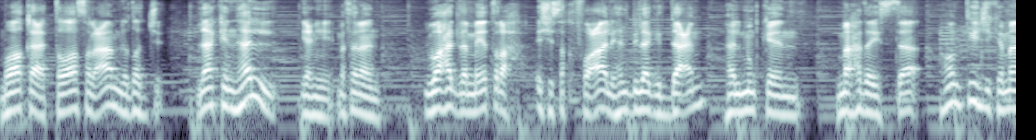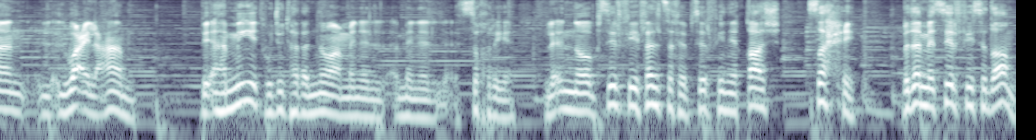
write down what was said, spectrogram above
مواقع التواصل عاملة ضجة لكن هل يعني مثلا الواحد لما يطرح إشي سقفه عالي هل بيلاقي الدعم؟ هل ممكن ما حدا يستاء؟ هون تيجي كمان ال- الوعي العام بأهمية وجود هذا النوع من ال- من السخرية. لأنه بصير في فلسفة بصير في نقاش صحي. بدل ما يصير في صدام.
